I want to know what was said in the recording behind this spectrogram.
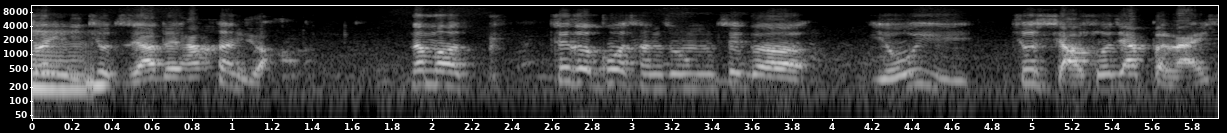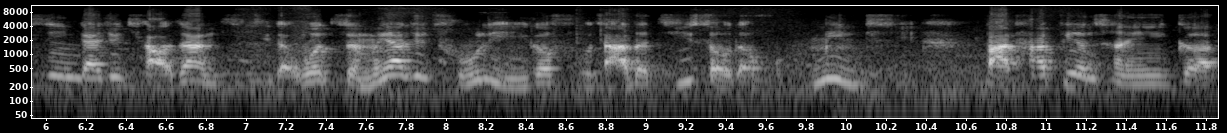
所以你就只要对他恨就好了。那么这个过程中，这个。由于就小说家本来是应该去挑战自己的，我怎么样去处理一个复杂的棘手的命题，把它变成一个，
